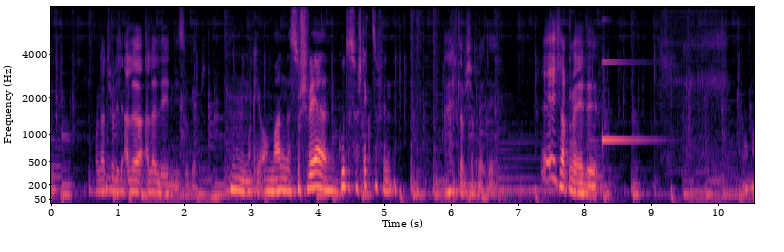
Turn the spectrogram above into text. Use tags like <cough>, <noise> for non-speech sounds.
und natürlich alle, alle Läden, die es so gibt. Hm, okay, oh Mann, das ist so schwer, ein gutes Versteck zu finden. Ah, Ich glaube, ich habe eine Idee. Ich habe eine Idee.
